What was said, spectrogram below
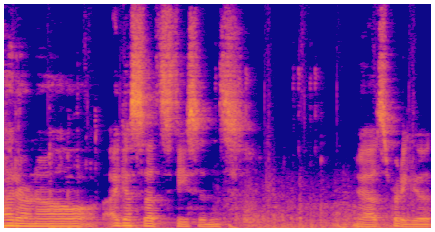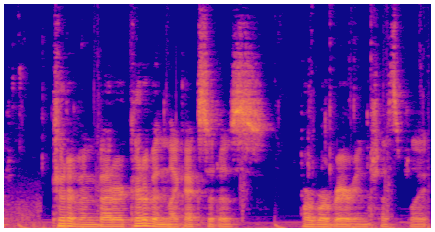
I don't know. I guess that's decent. Yeah, it's pretty good. Could have been better. Could have been like Exodus or Barbarian chestplate.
